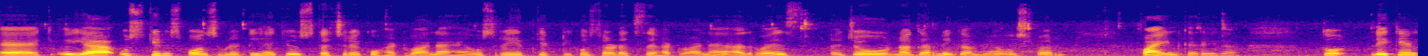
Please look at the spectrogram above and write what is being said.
या उसकी रिस्पॉन्सिबिलिटी है कि उस कचरे को हटवाना है, उस रेत गिट्टी को सड़क से हटवाना है अदरवाइज़ जो नगर निगम है उस पर फाइन करेगा। तो लेकिन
